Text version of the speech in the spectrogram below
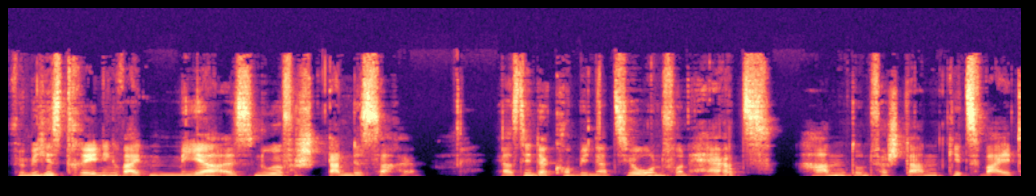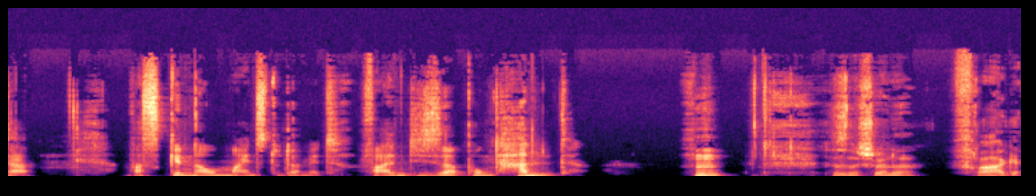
Für mich ist Training weit mehr als nur Verstandessache. Erst in der Kombination von Herz, Hand und Verstand geht's weiter. Was genau meinst du damit? Vor allem dieser Punkt Hand. Hm, das ist eine schöne Frage.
